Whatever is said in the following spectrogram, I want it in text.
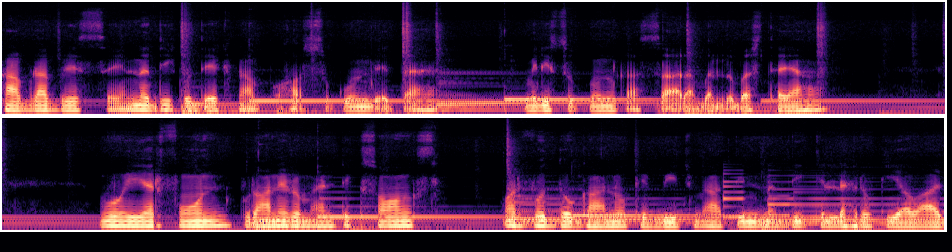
हावड़ा ब्रिज से नदी को देखना बहुत सुकून देता है। मेरी सुकून का सारा बंदोबस्त है यहाँ। वो ईयरफोन, पुराने रोमांटिक सॉन्ग्स और वो दो गानों के बीच में आती नदी के लहरों की आवाज़।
